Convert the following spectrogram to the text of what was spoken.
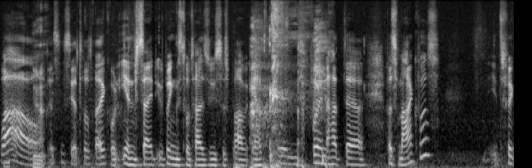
Wow, ja. das ist ja total cool. Ihr seid übrigens total süßes Paar. vorhin, vorhin, hat der, was Markus? Jetzt für,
